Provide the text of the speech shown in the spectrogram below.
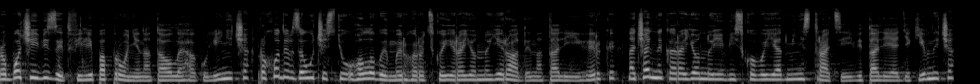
Робочий візит Філіпа Проніна та Олега Кулініча проходив за участю голови Миргородської районної ради Наталії Гирки, начальника районної військової адміністрації Віталія Дяківнича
